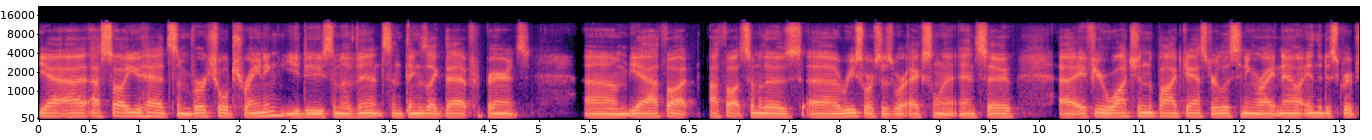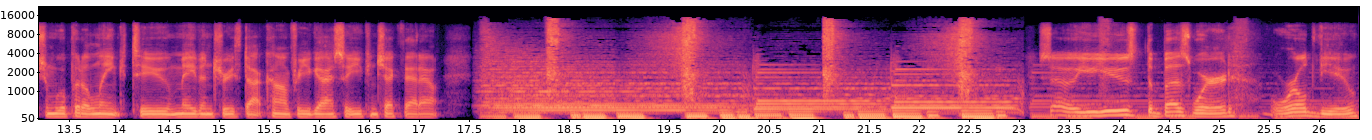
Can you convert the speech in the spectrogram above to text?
Yeah, I, I saw you had some virtual training. You do some events and things like that for parents um, yeah, I thought I thought some of those uh, resources were excellent. And so, uh, if you're watching the podcast or listening right now, in the description we'll put a link to maventruth.com for you guys, so you can check that out. So you used the buzzword worldview.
